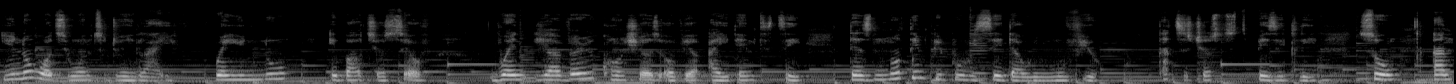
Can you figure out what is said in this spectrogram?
you know what you want to do in life when you know about yourself when you are very conscious of your identity there's nothing people will say that will move you that is just basically so and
